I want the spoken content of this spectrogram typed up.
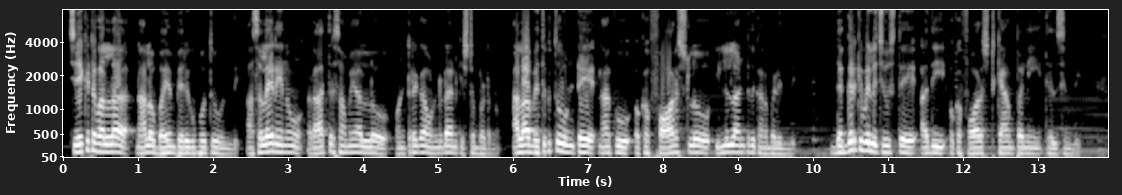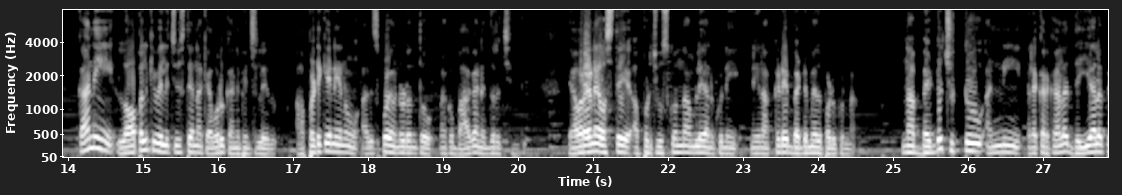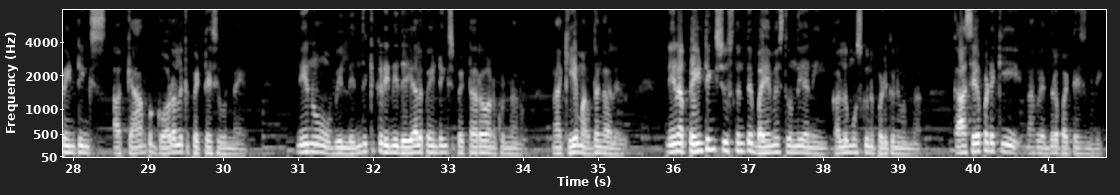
చీకటి వల్ల నాలో భయం పెరిగిపోతూ ఉంది. అసలే నేను రాత్రి సమయాల్లో ఒంటరిగా ఉండడానికి ఇష్టపడను. అలా వెతుకుతూ ఉంటే నాకు ఒక ఫారెస్ట్లో ఇల్లు లాంటిది కనబడింది. దగ్గరికి వెళ్ళి చూస్తే అది ఒక ఫారెస్ట్ క్యాంప్ అని తెలిసింది. కానీ లోపలికి వెళ్ళి చూస్తే నాకు ఎవరూ కనిపించలేదు. అప్పటికే నేను అలసిపోయి ఉండడంతో నాకు బాగా నిద్ర వచ్చింది ఎవరైనా వస్తే అప్పుడు చూసుకుందాంలే అనుకుని నేను అక్కడే బెడ్ మీద పడుకున్నా. నా బెడ్ చుట్టూ అన్ని రకరకాల దెయ్యాల పెయింటింగ్స్ ఆ క్యాంప్ గోడలకు పెట్టేసి ఉన్నాయి. నేను వీళ్ళెందుకు ఇక్కడ ఇన్ని దెయ్యాల పెయింటింగ్స్ పెట్టారో అనుకున్నాను. నాకేం అర్థం కాలేదు. నేను ఆ పెయింటింగ్స్ చూస్తుంటే భయమేస్తుంది అని కళ్ళు మూసుకుని పడుకుని ఉన్నా. కాసేపటికి నాకు నిద్ర పట్టేసింది.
